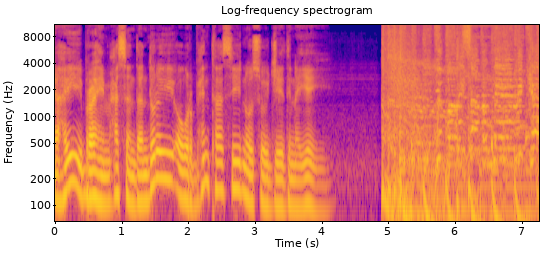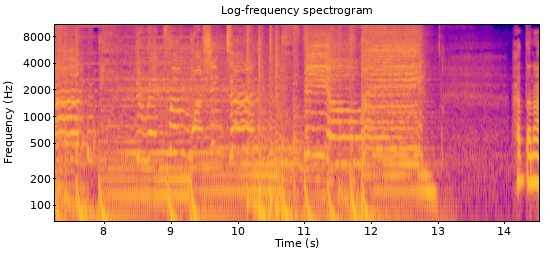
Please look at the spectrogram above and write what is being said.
yahay ibraahim xasan daandorey oo warbixintaasi noo soo jeedinayay haddana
